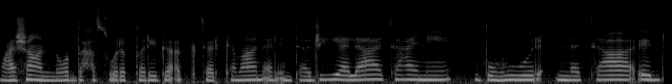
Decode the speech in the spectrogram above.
وعشان نوضح الصورة بطريقة أكثر كمان الإنتاجية لا تعني ظهور نتائج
